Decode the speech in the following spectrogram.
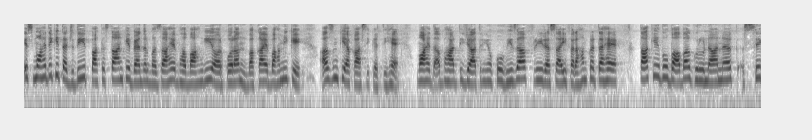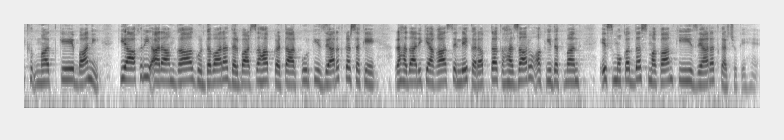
इस माहदे की तजदीद पाकिस्तान के बैन मजाहब हमाहंगी और पुरान बकाए बाहमी के अज़म की अक्सी करती है। माहदा भारतीय यात्रियों को वीज़ा फ्री रसाई फराहम करता है ताकि वो बाबा गुरु नानक सिख मत के बानी की आखिरी आरामगाह गुरुद्वारा दरबार साहब करतारपुर की जियारत कर सकें। राहदारी के आगाज़ से लेकर अब तक हज़ारों अकीदतमंद इस मुकदस मकाम की जियारत कर चुके हैं।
